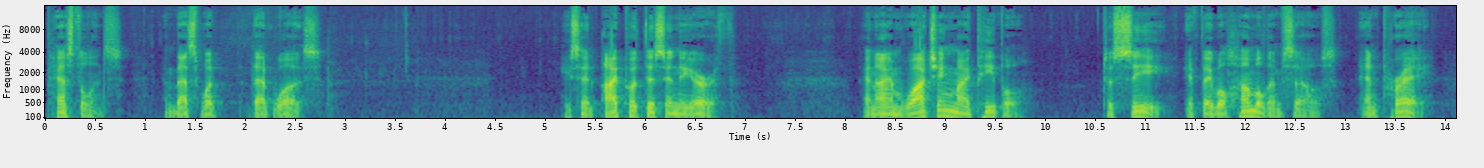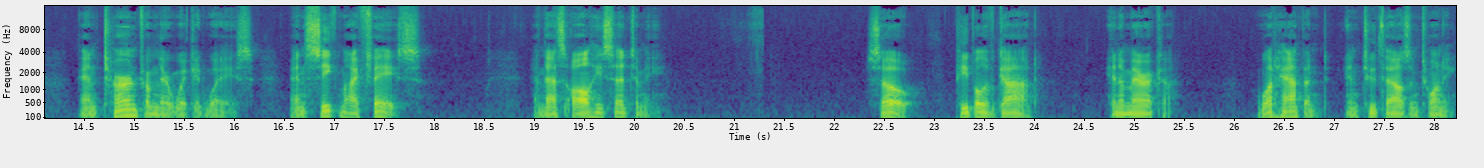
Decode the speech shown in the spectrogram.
pestilence. And that's what that was. He said, I put this in the earth, and I am watching my people to see if they will humble themselves and pray and turn from their wicked ways and seek my face. And that's all he said to me. So, people of God in America, what happened in 2020?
